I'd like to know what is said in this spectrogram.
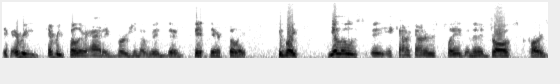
if every every color had a version of it that fit their color, because like yellows it, it counter counters plays and then it draws cards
